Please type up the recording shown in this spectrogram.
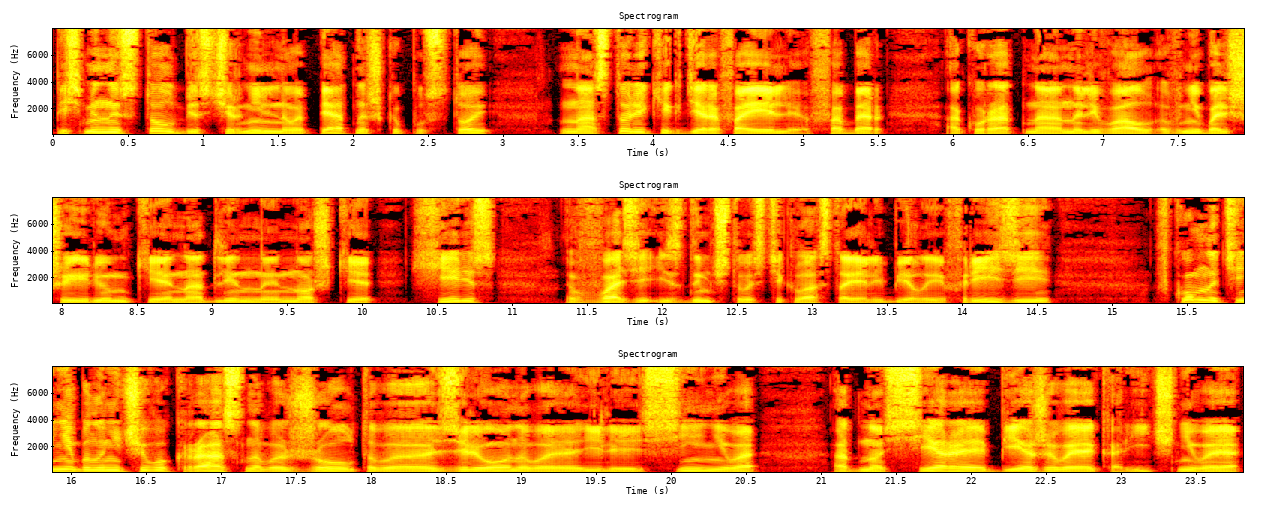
письменный стол без чернильного пятнышка, пустой, на столике, где Рафаэль Фабер – аккуратно наливал в небольшие рюмки на длинные ножки херес, в вазе из дымчатого стекла стояли белые фрезии. В комнате не было ничего красного, желтого, зеленого или синего, одно серое, бежевое, коричневое,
